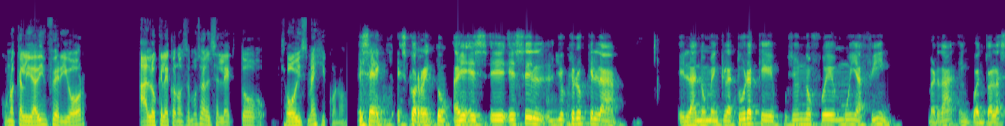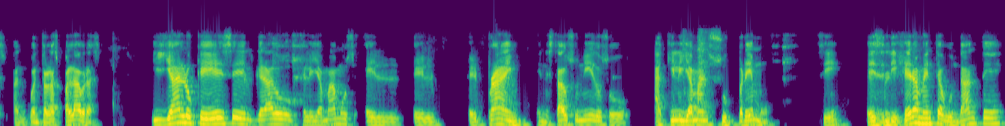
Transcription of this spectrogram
una calidad inferior a lo que le conocemos al Selecto Choice México, ¿no? Exacto, es correcto. Es, eh, es el, yo creo que la, eh, la nomenclatura que pusieron no fue muy afín, ¿verdad? En cuanto a las, en cuanto a las palabras. Y ya lo que es el grado que le llamamos el, el, el prime en Estados Unidos o aquí le llaman supremo, ¿sí? Es ligeramente abundante,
